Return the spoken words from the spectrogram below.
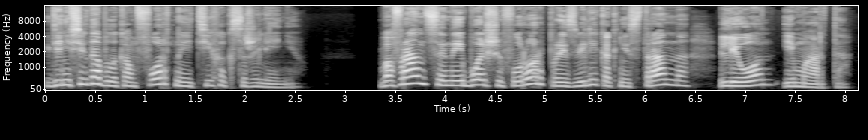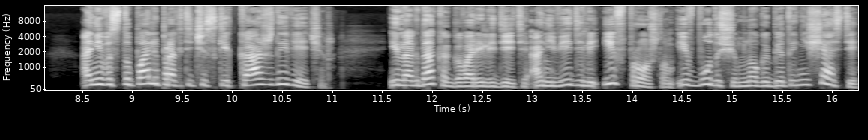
где не всегда было комфортно и тихо, к сожалению. Во Франции наибольший фурор произвели, как ни странно, Леон и Марта. Они выступали практически каждый вечер. Иногда, как говорили дети, они видели и в прошлом, и в будущем много бед и несчастий,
